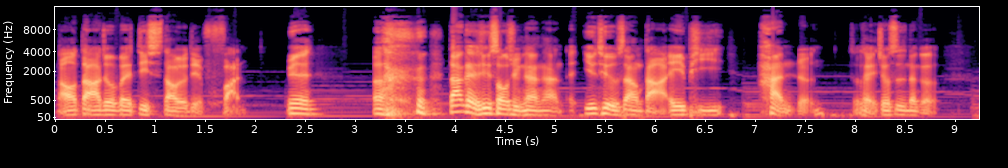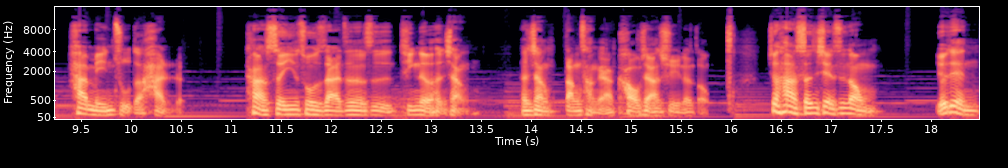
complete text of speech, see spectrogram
然后大家就被 diss 到有点烦，因为呃，大家可以去搜寻看看，YouTube 上打 AP 汉人，对不对？就是那个汉民族的汉人，他的声音说实在真的是听得很想很想当场给他靠下去那种。就他的声线是那种有点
